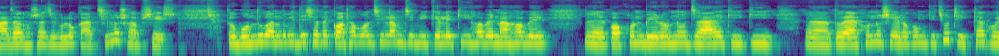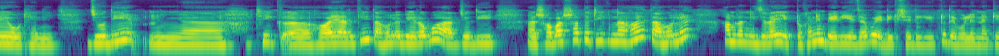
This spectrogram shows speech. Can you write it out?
মাজা ঘষা যেগুলো কাজ ছিল সব শেষ। তো বন্ধু বান্ধবীদের সাথে কথা বলছিলাম যে বিকেলে কি হবে, না হবে কখন বেরোনো যায়, কি কি তো এখনও সেরকম কিছু ঠিকঠাক হয়ে ওঠেনি। যদি ঠিক হয় আর কি, তাহলে বেরোবো। আর যদি সবার সাথে ঠিক না হয়, তাহলে আমরা নিজেরাই একটুখানি বেরিয়ে যাব, এদিক সেদিক একটু দেবলিনাকে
